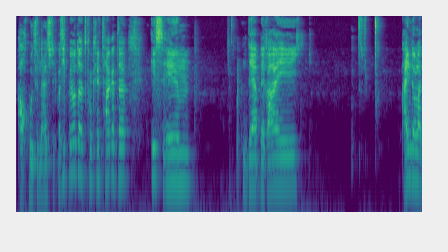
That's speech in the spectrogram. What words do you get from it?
auch gut für den Einstieg. Was ich bei IOTA jetzt konkret targete, ist eben der Bereich 1,10 Dollar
